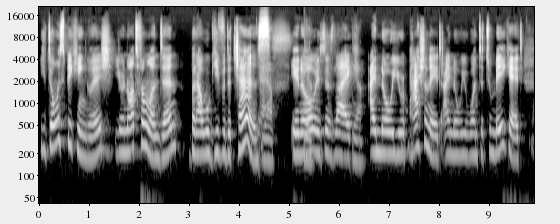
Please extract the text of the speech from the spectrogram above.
You don't speak English, you're not from London, but I will give you the chance. Yes. You know, it's just like Yeah. I know you're passionate. I know you wanted to make it. Yeah.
